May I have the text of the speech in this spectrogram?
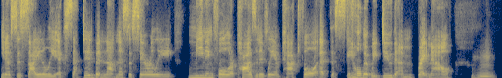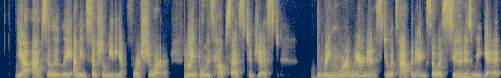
you know, societally accepted but not necessarily meaningful or positively impactful at the scale that we do them right now. Mm-hmm. Yeah, absolutely. I mean, social media for sure. Mindfulness helps us to just bring more awareness to what's happening. So as soon as we get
